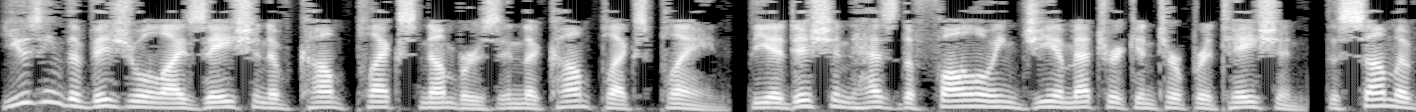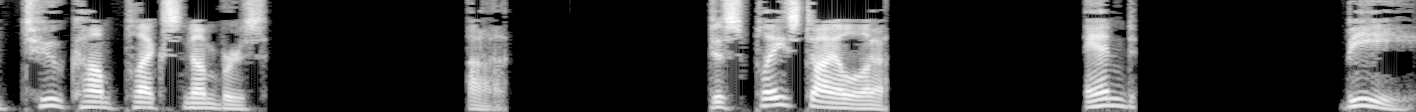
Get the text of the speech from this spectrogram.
Using the visualization of complex numbers in the complex plane, the addition has the following geometric interpretation: the sum of two complex numbers. A. Display style a. And b.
